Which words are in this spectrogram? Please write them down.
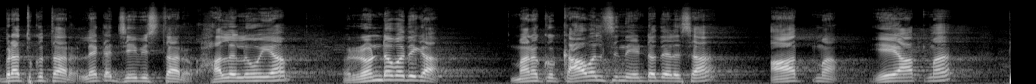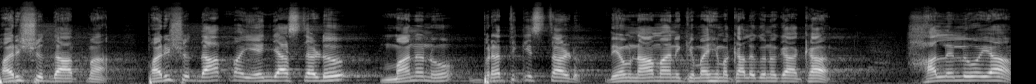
బ్రతుకుతారు లేక జీవిస్తారు. హలలోయ రెండవదిగా మనకు కావలసింది ఏంటో తెలుసా? ఆత్మ. ఏ ఆత్మ? పరిశుద్ధాత్మ. పరిశుద్ధాత్మ ఏం చేస్తాడు? మనను బ్రతికిస్తాడు. దేవుని నామానికి మహిమ కలుగునుగాక. హల్లెలూయ.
